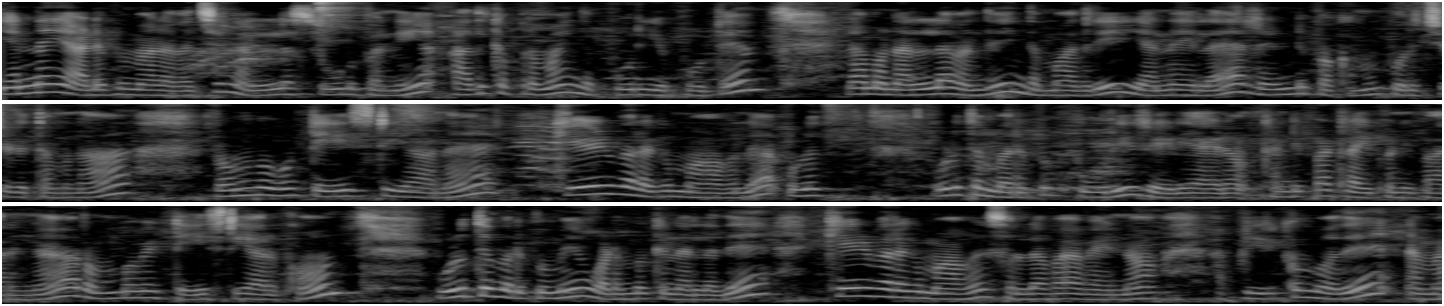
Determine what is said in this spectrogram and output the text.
எண்ணெயை அடுப்பு மேலே வச்சு நல்லா சூடு பண்ணி அதுக்கப்புறமா இந்த பூரியை போட்டு நம்ம நல்லா வந்து இந்த மாதிரி எண்ணெயில் ரெண்டு பக்கமும் பொரிச்சு எடுத்தோம்னா ரொம்பவும் டேஸ்டியான கேழ்வரகு மாவில் உளுத் உளுத்தம்பருப்பு பூரி ரெடி ஆகிடும் கண்டிப்பாக ட்ரை பண்ணி பாருங்கள் ரொம்ப ரொம்பவே டேஸ்டியாக இருக்கும். உளுத்தம்பருப்புமே உடம்புக்கு நல்லது. கேழ்வரகு மாவு சொல்லவா வேணும். அப்படி இருக்கும்போது நம்ம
